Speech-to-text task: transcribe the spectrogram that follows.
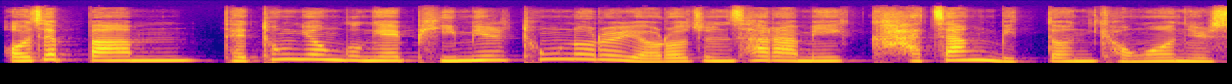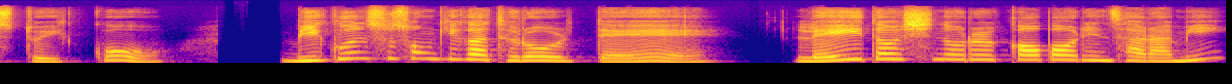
어젯밤 대통령궁의 비밀 통로를 열어준 사람이 가장 믿던 경호원일 수도 있고, 미군 수송기가 들어올 때 레이더 신호를 꺼버린 사람이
